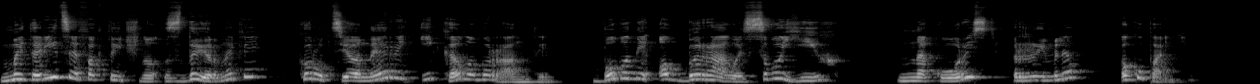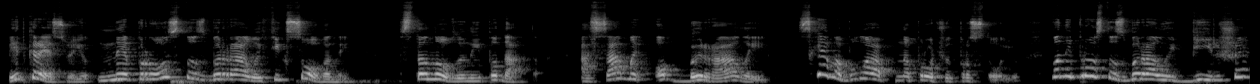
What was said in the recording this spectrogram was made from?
митарі це фактично здирники, корупціонери і колаборанти, бо вони оббирали своїх на користь римлян окупантів. Підкреслюю, не просто збирали фіксований встановлений податок, а саме оббирали. Схема була напрочуд простою. Вони просто збирали більше,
